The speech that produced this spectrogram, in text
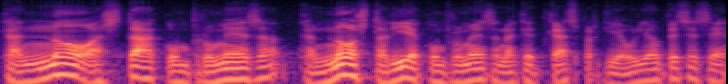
que no està compromesa, que no estaria compromesa en aquest cas perquè hi hauria el PSC,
